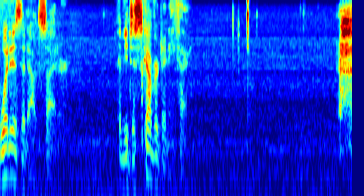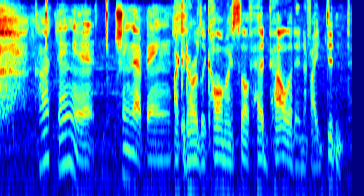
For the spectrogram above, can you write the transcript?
What is it, outsider? Have you discovered anything? God dang it. Ching that bangs. I could hardly call myself head paladin if I didn't.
